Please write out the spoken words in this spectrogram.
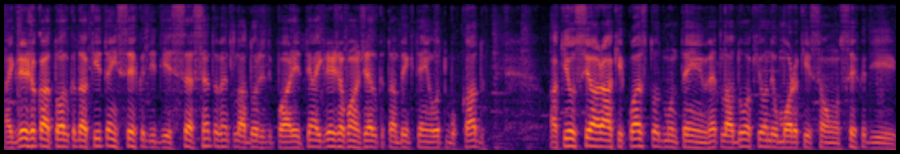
A igreja católica daqui tem cerca de, de 60 ventiladores de parede. Tem a igreja evangélica também que tem outro bocado. Aqui o Ceará, aqui quase todo mundo tem ventilador. Aqui onde eu moro aqui são cerca de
